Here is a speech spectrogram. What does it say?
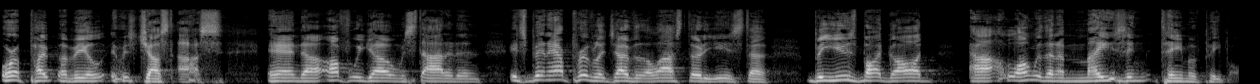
or a Pope mobile. It was just us. And uh, off we go, and we started. And it's been our privilege over the last 30 years to be used by God uh, along with an amazing team of people.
